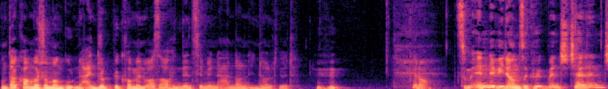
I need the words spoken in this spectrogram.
Und da kann man schon mal einen guten Eindruck bekommen, was auch in den Seminaren dann Inhalt wird. Mhm. Genau. Zum Ende wieder unsere Quick Wins Challenge.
